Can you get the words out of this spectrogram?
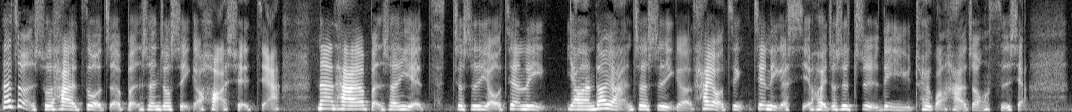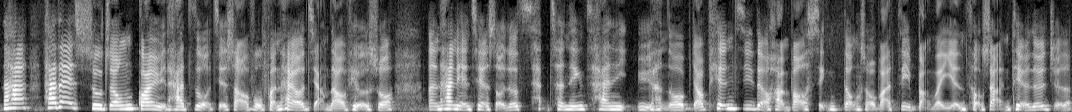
那这本书它的作者本身就是一个化学家，那他本身也就是有建立。摇篮到摇篮，这是一个他有建建立一个协会，就是致力于推广他的这种思想。那他他在书中关于他自我介绍的部分，他有讲到，譬如说，嗯，他年轻的时候就参曾经参与很多比较偏激的环保行动，什么把自己绑在烟囱上，你听就觉得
